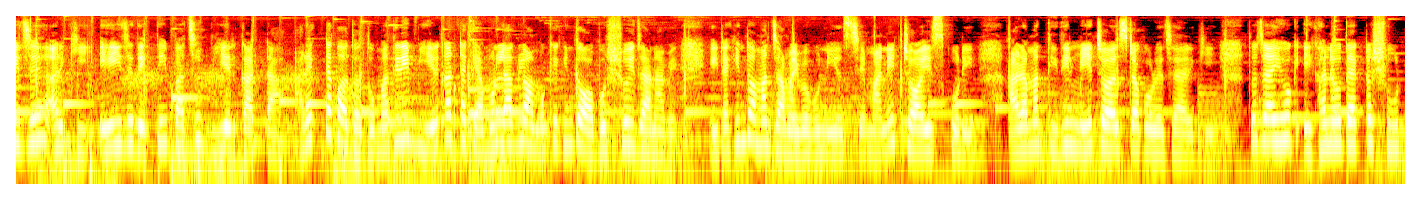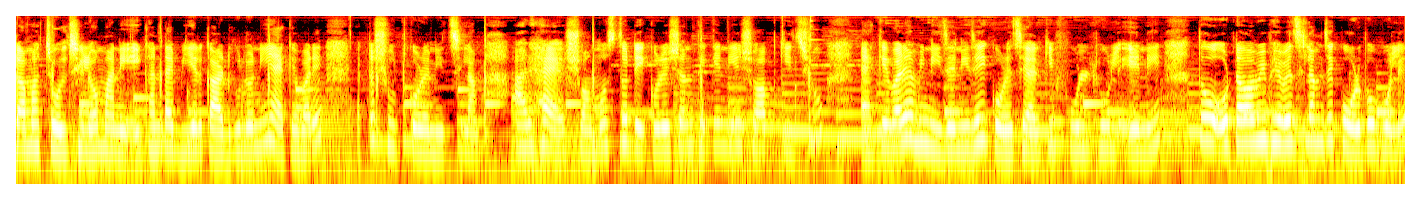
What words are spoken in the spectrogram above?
এই যে, আর কি, এই যে দেখতেই পাচ্ছ বিয়ের কার্ডটা আরেকটা কথা, তোমাদের এই বিয়ের কার্ডটা কেমন লাগল আমাকে কিন্তু অবশ্যই জানাবে। এটা কিন্তু আমার জামাইবাবু নিয়ে এসছে মানে চয়েস করে। আর আমার দিদির মেয়ে চয়েসটা করেছে আর কি। তো যাই হোক, এখানেও তো একটা শ্যুট আমার চলছিল মানে এখানটায় বিয়ের কার্ডগুলো নিয়ে একেবারে একটা শ্যুট করে নিচ্ছিলাম। আর হ্যাঁ সমস্ত ডেকোরেশন থেকে নিয়ে সব কিছু একেবারে আমি নিজে নিজেই করেছি আর কি, ফুল টুল এনে। তো ওটাও আমি ভেবেছিলাম যে করব বলে।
